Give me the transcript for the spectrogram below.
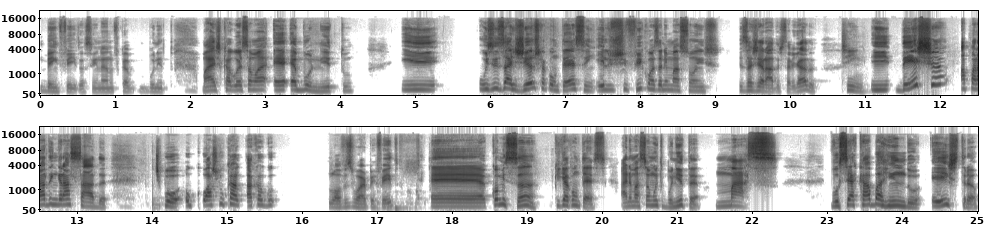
bem feito assim, né? Não fica bonito. Mas Kaguya-sama é, é bonito. E os exageros que acontecem, eles justificam as animações exageradas, tá ligado? sim. E deixa a parada engraçada. Tipo, eu, eu acho que o a Kagu... Love is War, perfeito. É... Komi-san, o que que acontece? A animação é muito bonita, mas você acaba rindo extra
